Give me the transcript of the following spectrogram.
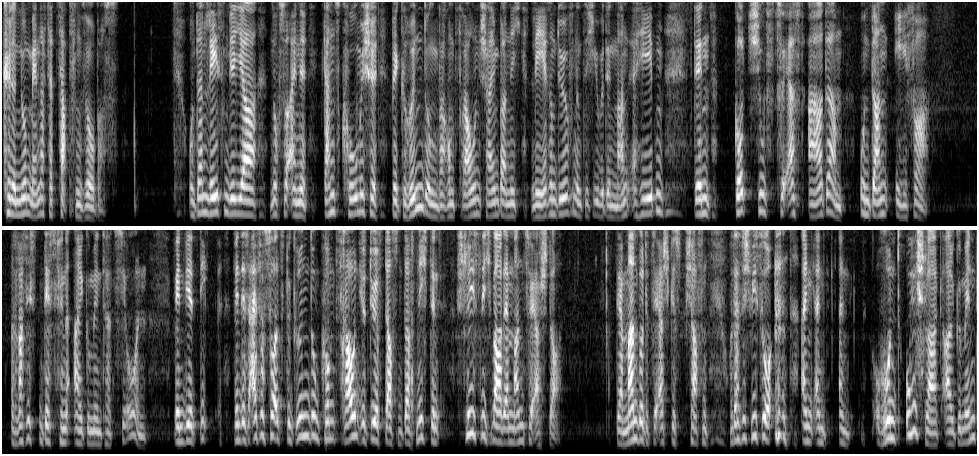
Können nur Männer verzapfen sowas. Und dann lesen wir ja noch so eine ganz komische Begründung, warum Frauen scheinbar nicht lehren dürfen und sich über den Mann erheben. Denn Gott schuf zuerst Adam und dann Eva. Also was ist denn das für eine Argumentation? Wenn, wir die, wenn das einfach so als Begründung kommt, Frauen, ihr dürft das und das nicht, denn schließlich war der Mann zuerst da. Der Mann wurde zuerst geschaffen und das ist wie so ein, ein, ein Rundumschlagargument.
